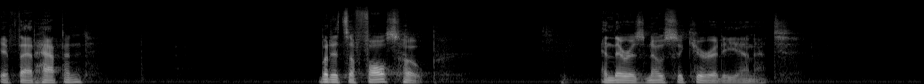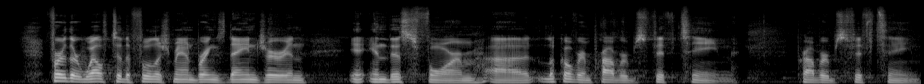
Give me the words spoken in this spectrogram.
if that happened. But it's a false hope, and there is no security in it. Further, wealth to the foolish man brings danger in, in, in this form. Uh, look over in Proverbs 15. Proverbs 15.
